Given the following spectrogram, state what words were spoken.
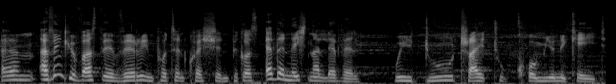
Um, I think you've asked a very important question because at the national level, we do try to communicate.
